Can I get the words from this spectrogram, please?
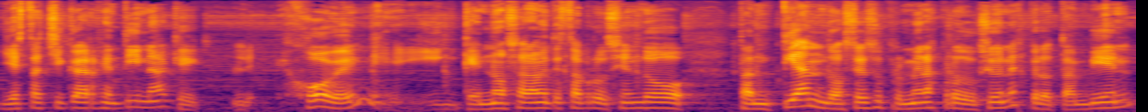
Y esta chica argentina, que joven, y que no solamente está produciendo, tanteando hacer sus primeras producciones, pero también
